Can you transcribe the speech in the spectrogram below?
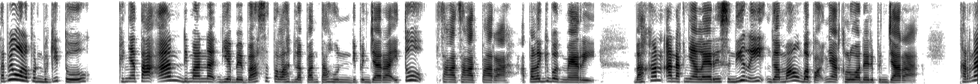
tapi walaupun begitu kenyataan di mana dia bebas setelah 8 tahun di penjara itu sangat-sangat parah apalagi buat Mary Bahkan anaknya Larry sendiri nggak mau bapaknya keluar dari penjara. Karena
